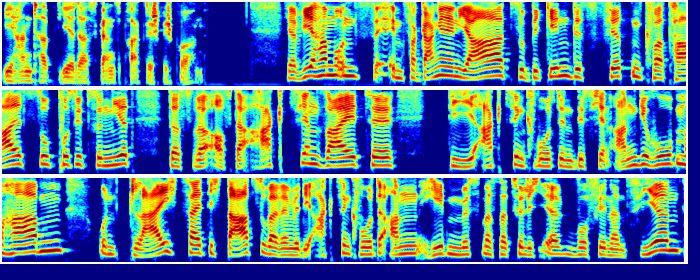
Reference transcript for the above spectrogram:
Wie handhabt ihr das ganz praktisch gesprochen? Ja, wir haben uns im vergangenen Jahr zu Beginn des vierten Quartals so positioniert, dass wir auf der Aktienseite die Aktienquote ein bisschen angehoben haben Und gleichzeitig dazu, weil wenn wir die Aktienquote anheben, müssen wir es natürlich irgendwo finanzieren,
